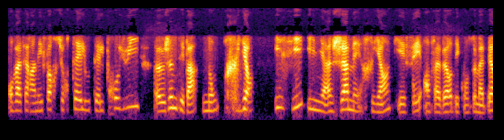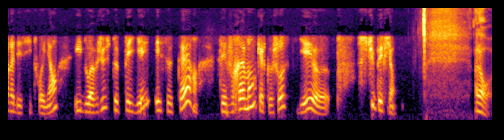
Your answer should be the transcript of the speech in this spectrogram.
on va faire un effort sur tel ou tel produit, euh, je ne sais pas, non, rien. Ici, il n'y a jamais rien qui est fait en faveur des consommateurs et des citoyens. Ils doivent juste payer et se taire. C'est vraiment quelque chose qui est euh, stupéfiant. Alors,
